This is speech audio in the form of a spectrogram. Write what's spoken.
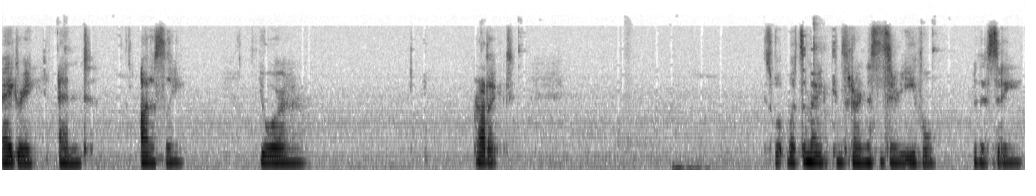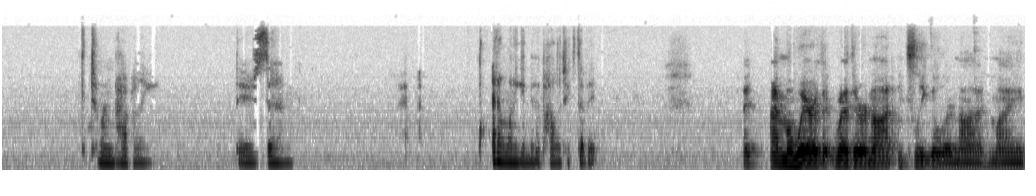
I agree. And honestly, your product is what, what some might consider a necessary evil for the city to run properly. There's, um, I don't want to get into the politics of it. I, I'm aware that whether or not it's legal or not, my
